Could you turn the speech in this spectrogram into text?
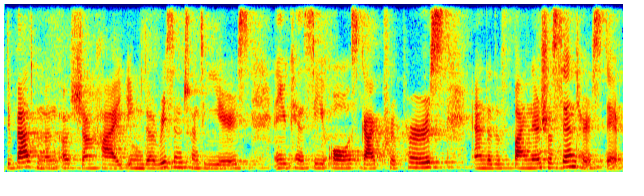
development of Shanghai in the recent 20 years. And you can see all skyscrapers and the financial centers there.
